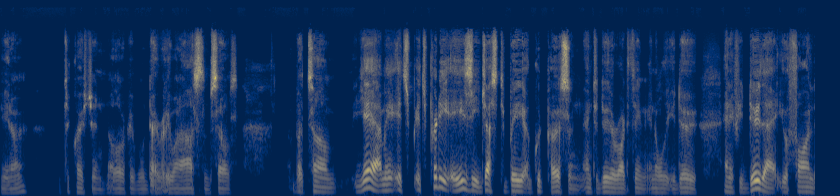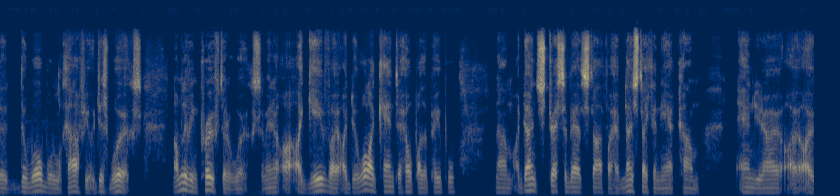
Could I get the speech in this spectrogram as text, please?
You know, it's a question a lot of people don't really want to ask themselves. But um, yeah, I mean, it's it's pretty easy just to be a good person and to do the right thing in all that you do. And if you do that, you'll find that the world will look after you. It just works. I'm living proof that it works. I mean, I, I give, I, I, do all I can to help other people. Um, I don't stress about stuff. I have no stake in the outcome, and you know, I, I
